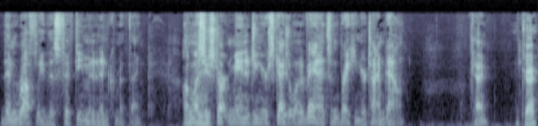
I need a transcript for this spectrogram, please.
than roughly this 15 minute increment thing, unless you hmm. start managing your schedule in advance and breaking your time down. Okay? Okay.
